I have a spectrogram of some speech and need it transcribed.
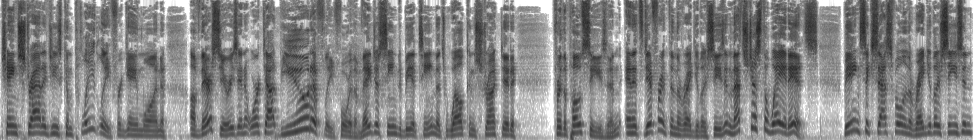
changed strategies completely for Game One of their series, and it worked out beautifully for them. They just seem to be a team that's well constructed for the postseason, and it's different than the regular season. That's just the way it is. Being successful in the regular season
